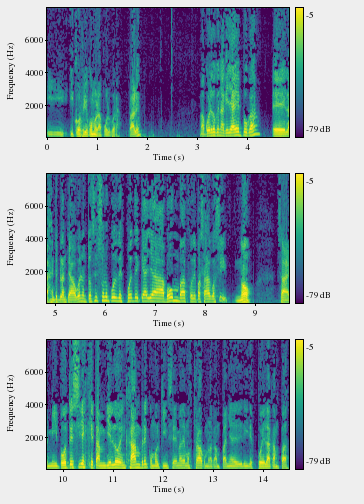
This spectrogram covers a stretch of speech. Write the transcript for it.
y, corrió como la pólvora, ¿vale? Me acuerdo que en aquella época eh, la gente planteaba, bueno, entonces solo puede después de que haya bombas puede pasar algo así. No. O sea, mi hipótesis es que también los enjambres, como el 15M ha demostrado, como la campaña de Diri, después la campaña,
